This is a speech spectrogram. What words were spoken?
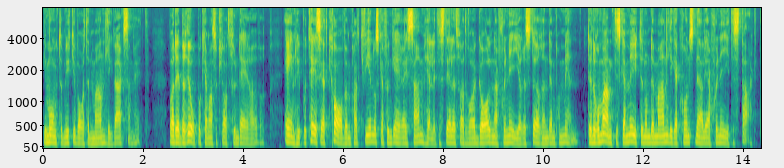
i mångt och mycket varit en manlig verksamhet. Vad det beror på kan man såklart fundera över. En hypotes är att kraven på att kvinnor ska fungera i samhället istället för att vara galna genier är större än den på män. Den romantiska myten om det manliga konstnärliga geniet är starkt.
